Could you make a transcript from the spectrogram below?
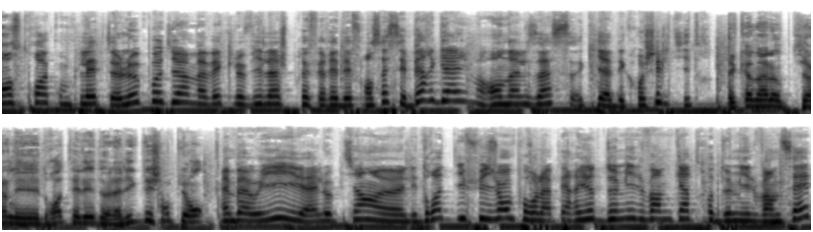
France 3 complète le podium avec le village préféré des Français, c'est Bergheim en Alsace qui a décroché le titre. Et Canal obtient les droits télé de la Ligue des Champions. Eh ben oui, elle obtient euh, les droits de diffusion pour la période 2024-2027.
